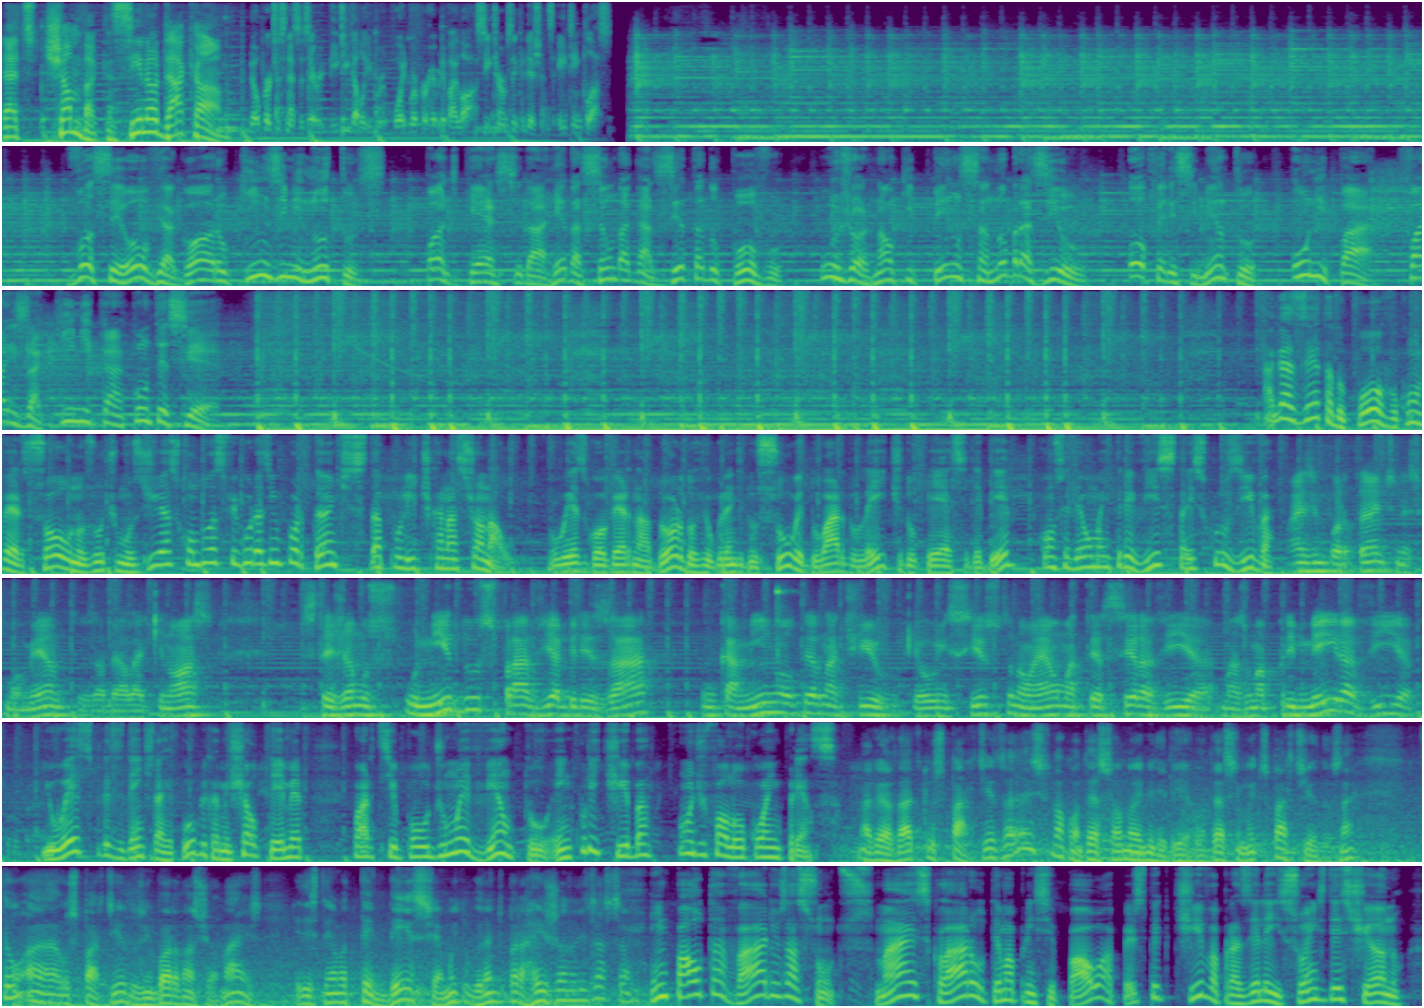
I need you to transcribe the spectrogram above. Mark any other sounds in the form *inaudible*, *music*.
That's chumbacasino.com. No purchase necessary. VGW Group. Void were prohibited by law. See terms and conditions. 18 plus. Você ouve agora o 15 Minutos, podcast da redação da Gazeta do Povo, o jornal que pensa no Brasil. Oferecimento Unipar faz a química acontecer. A Gazeta do Povo conversou nos últimos dias com duas figuras importantes da política nacional. O ex-governador do Rio Grande do Sul, Eduardo Leite, do PSDB, concedeu uma entrevista exclusiva. O mais importante nesse momento, Isabela, é que nós estejamos unidos para viabilizar um caminho alternativo, que eu insisto, não é uma terceira via, mas uma primeira via para o. E o ex-presidente da República, Michel Temer, participou de um evento em Curitiba, onde falou com a imprensa. Na verdade, que os partidos, isso não acontece só no MDB, acontece em muitos partidos, né? Então, ah, os partidos, embora nacionais, eles têm uma tendência muito grande para a regionalização. Em pauta, vários assuntos, mas, claro, o tema principal, a perspectiva para as eleições deste ano.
